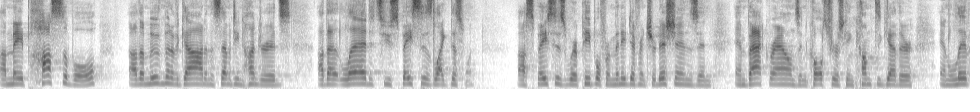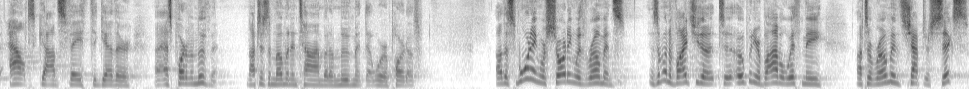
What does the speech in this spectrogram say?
uh, made possible uh, the movement of God in the 1700s uh, that led to spaces like this one. Uh, spaces where people from many different traditions and, and backgrounds and cultures can come together and live out God's faith together uh, as part of a movement. Not just a moment in time, but a movement that we're a part of. Uh, this morning, we're starting with Romans. And so I'm going to invite you to, to open your Bible with me uh, to Romans chapter 6.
